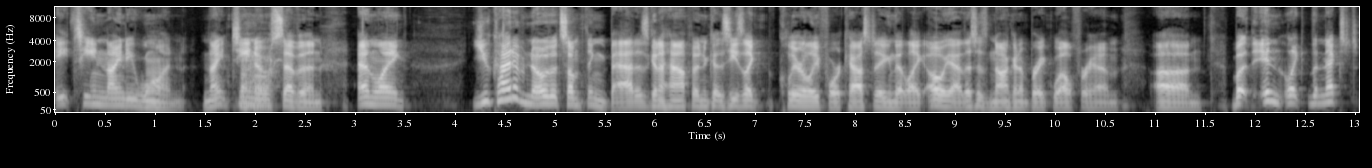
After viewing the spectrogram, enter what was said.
1891, 1907, and like you kind of know that something bad is going to happen because he's like clearly forecasting that like oh yeah, this is not going to break well for him. Um, but in like the next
